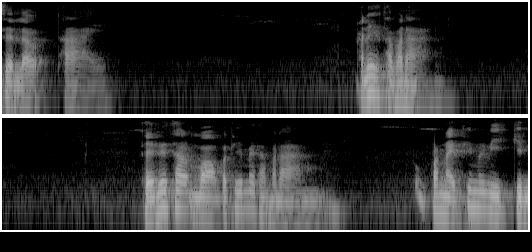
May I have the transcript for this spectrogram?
เสร็จแล้วถ่าย อันนี้ธรรมดา แต่ที่ถ้ามองไปที่ไม่ธรรมดาวันไหนที่ไม่มีกิน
